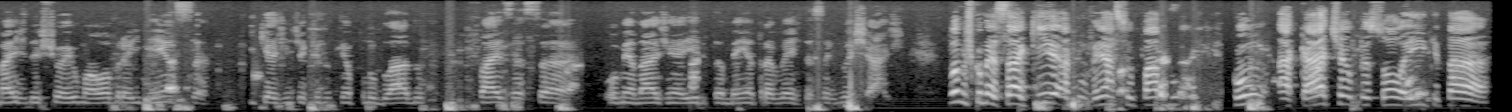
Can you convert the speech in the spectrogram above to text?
mas deixou aí uma obra imensa e que a gente aqui do Tempo Nublado faz essa homenagem a ele também através dessas duas charges. Vamos começar aqui a conversa, o papo com a Kátia, o pessoal aí que está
